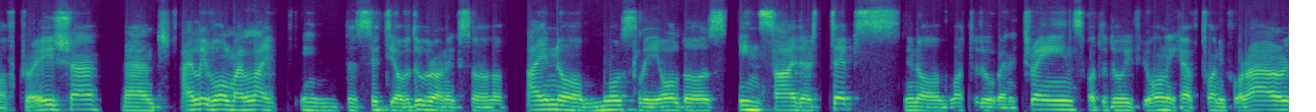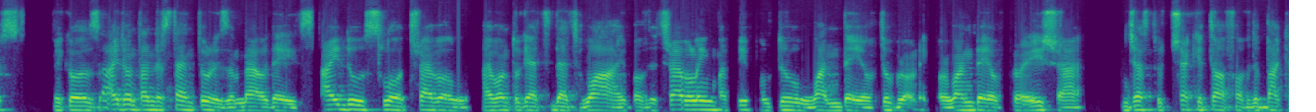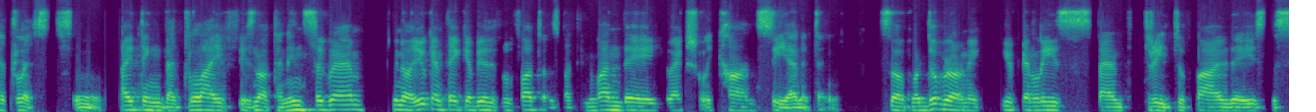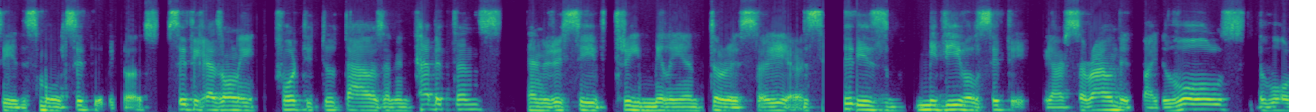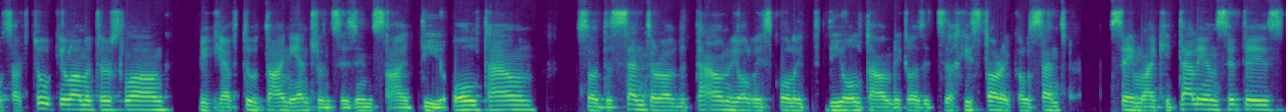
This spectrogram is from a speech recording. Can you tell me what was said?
of Croatia. And I live all my life in the city of Dubrovnik, so I know mostly all those insider tips, you know, what to do when it rains, what to do if you only have 24 hours, because I don't understand tourism nowadays. I do slow travel. I want to get that vibe of the traveling, but people do one day of Dubrovnik or one day of Croatia just to check it off of the bucket list. So I think that life is not an Instagram. You know, you can take a beautiful photos, but in one day you actually can't see anything. So for Dubrovnik, you can at least spend three to five days to see the small city because city has only 42,000 inhabitants and we receive 3 million tourists a year. The city is medieval city. We are surrounded by the walls. The walls are two kilometers long. We have two tiny entrances inside the old town. So the center of the town, we always call it the old town because it's a historical center. Same like Italian cities,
